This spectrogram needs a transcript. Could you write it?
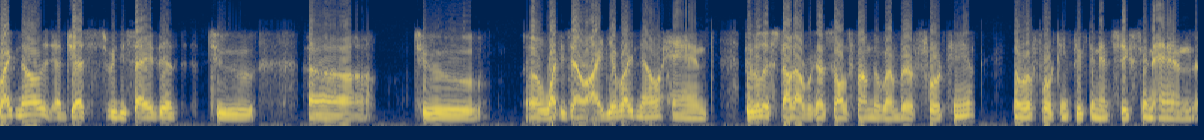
right now, uh, just we decided to uh, to uh, what is our idea right now, and we will start our rehearsals from November 14, November 14, 15, and 16, and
